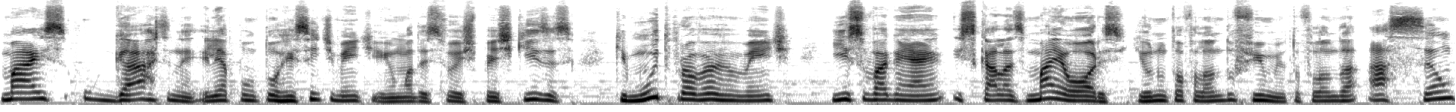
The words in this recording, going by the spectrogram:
Mas o Gartner ele apontou recentemente em uma das suas pesquisas que muito provavelmente isso vai ganhar escalas maiores. E eu não estou falando do filme, eu estou falando da ação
